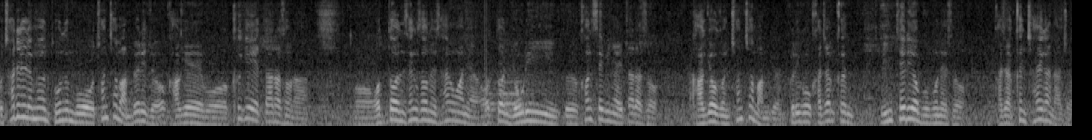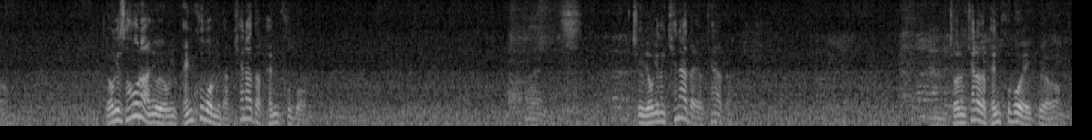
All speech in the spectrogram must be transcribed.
뭐 차리려면 돈은 뭐 천차만별이죠. 가게 뭐 크기에 따라서나 어, 어떤 생선을 사용하냐, 어떤 요리 그 컨셉이냐에 따라서 가격은 천차만별. 그리고 가장 큰 인테리어 부분에서 가장 큰 차이가 나죠. 여기 서울 아니고 여기 밴쿠버입니다. 캐나다 밴쿠버. 네. 지금 여기는 캐나다예요. 캐나다. 음, 저는 캐나다 밴쿠버에 있고요.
